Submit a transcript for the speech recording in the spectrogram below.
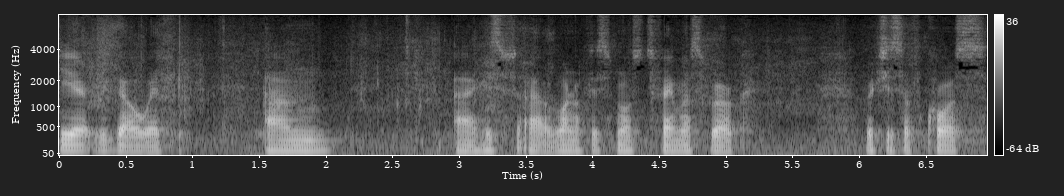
here we go with um, uh, his uh, one of his most famous work, which is of course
